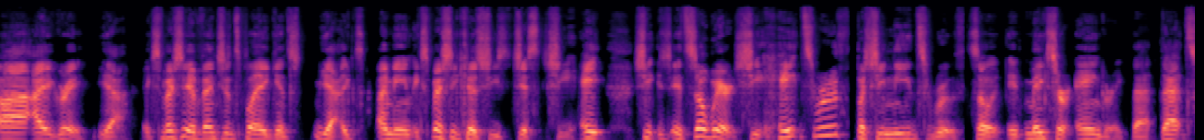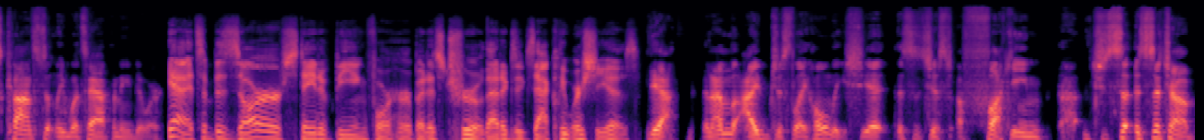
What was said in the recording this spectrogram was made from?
Uh, I agree. Yeah, especially a vengeance play against. Yeah, ex- I mean, especially because she's just she hate she. It's so weird. She hates Ruth, but she needs Ruth, so it makes her angry. That that's constantly what's happening to her. Yeah, it's a bizarre state of being for her, but it's true. That is exactly where she is. Yeah, and I'm I'm just like, holy shit, this is just a fucking, uh, just it's such a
